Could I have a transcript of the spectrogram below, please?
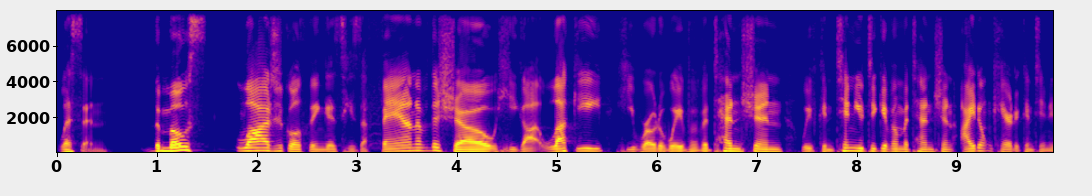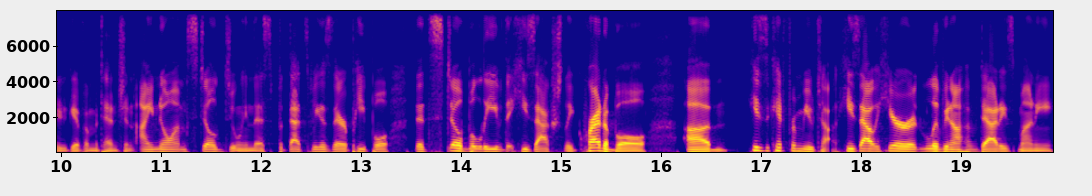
listen, the most logical thing is he's a fan of the show. He got lucky. He rode a wave of attention. We've continued to give him attention. I don't care to continue to give him attention. I know I'm still doing this, but that's because there are people that still believe that he's actually credible. Um, he's a kid from Utah. He's out here living off of daddy's money.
